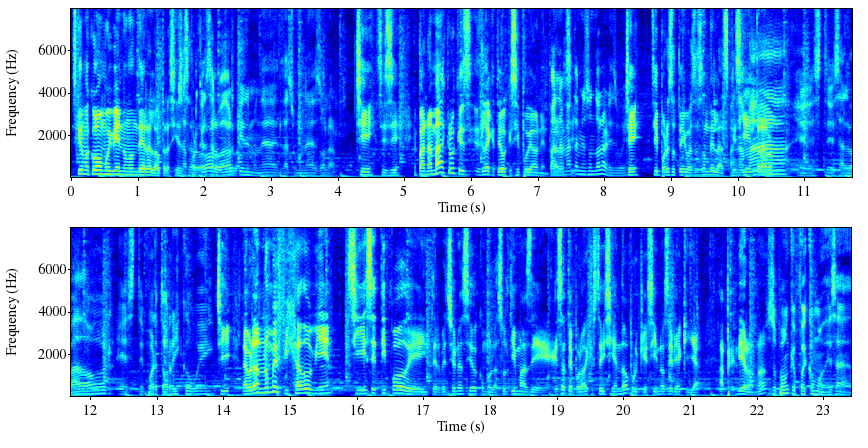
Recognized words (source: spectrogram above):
Es que no me acuerdo muy bien en dónde era la otra. Si o El sea, porque El Salvador tiene moneda, la su moneda es dólar. Sí, sí, sí. En Panamá creo que es, es la que tengo que sí pudieron entrar. Panamá así. también son dólares, güey. Sí, sí, por eso te digo, esas son de las que sí entraron. Este, Salvador, este, Puerto Rico, güey. Sí, la verdad no me he fijado bien si ese tipo de intervenciones han sido como las últimas de esa temporada que estoy diciendo, porque si no sería que ya aprendieron, ¿no? Supongo que fue como de esa.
